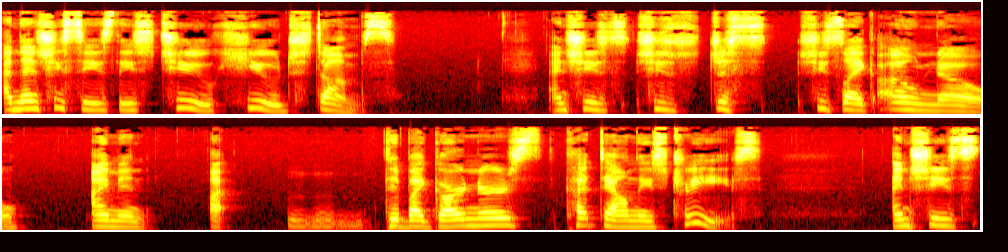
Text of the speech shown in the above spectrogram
And then she sees these two huge stumps and she's she's just she's like, "Oh no. I'm in I, did my gardeners cut down these trees?" And she's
